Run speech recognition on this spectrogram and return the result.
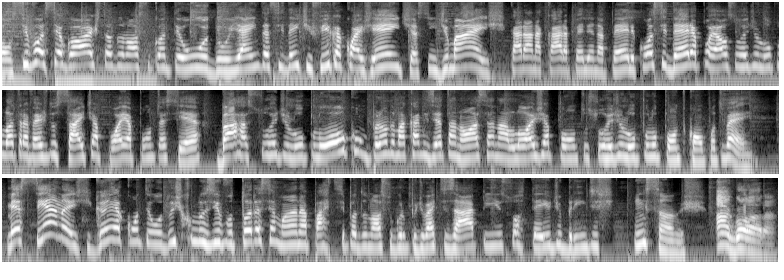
Bom, se você gosta do nosso conteúdo e ainda se identifica com a gente, assim, demais, cara na cara, pele na pele, considere apoiar o Surra de Lúpulo através do site apoia.se barra Surra de Lúpulo ou comprando uma camiseta nossa na loja.surradelúpulo.com.br. Mecenas ganha conteúdo exclusivo toda semana, participa do nosso grupo de WhatsApp e sorteio de brindes insanos. Agora,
